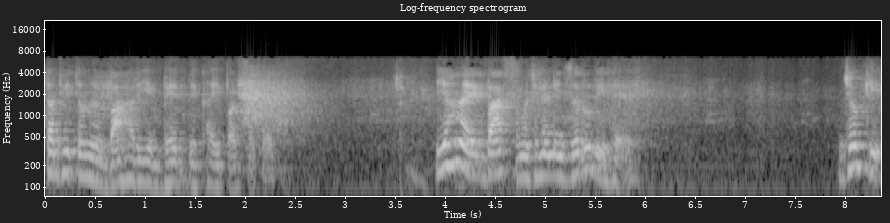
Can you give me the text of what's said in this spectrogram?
तभी तुम्हें बाहर ये भेद दिखाई पड़ सकेगा। यहाँ एक बात समझ लेनी ज़रूरी है, जो कि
